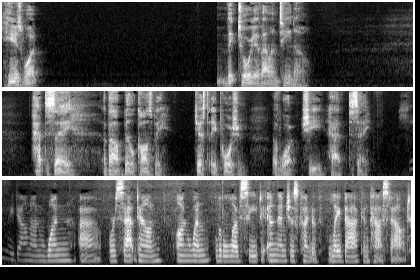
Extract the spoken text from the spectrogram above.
Here's what Victoria Valentino had to say about Bill Cosby. Just a portion of what she had to say. She lay down on one, uh, or sat down on one little love seat and then just kind of lay back and passed out.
